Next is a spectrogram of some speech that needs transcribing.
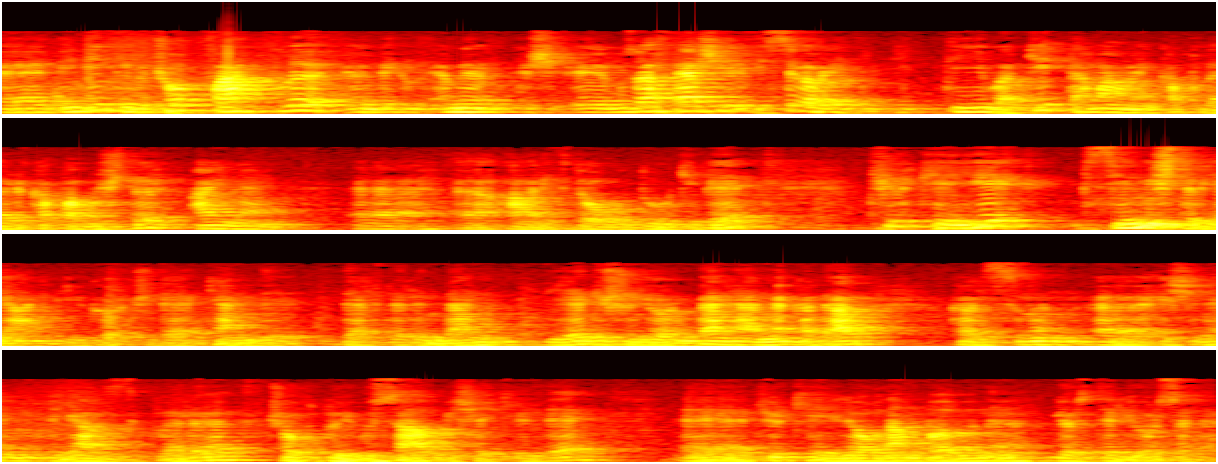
e, dediğim gibi çok farklı e, Muzaffer Şerif ise öyle gittiği vakit tamamen kapıları kapamıştır. Aynen e, Arif'te olduğu gibi. Türkiye'yi silmiştir yani büyük ölçüde kendi defterinden diye düşünüyorum. Ben her ne kadar karısının, eşinin yazdıkları çok duygusal bir şekilde e, Türkiye ile olan bağını gösteriyorsa da.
